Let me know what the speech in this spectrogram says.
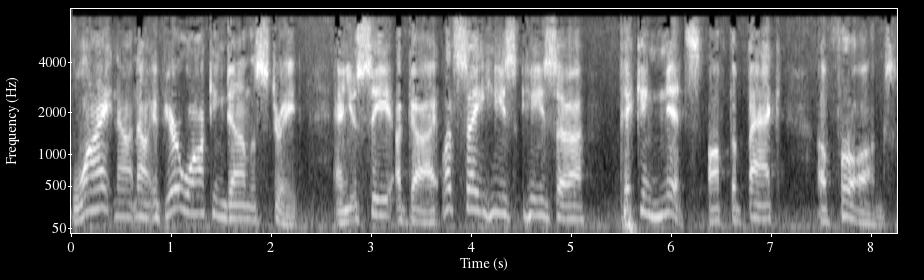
Why now? Now, if you're walking down the street and you see a guy, let's say he's he's uh, picking nits off the back of frogs,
